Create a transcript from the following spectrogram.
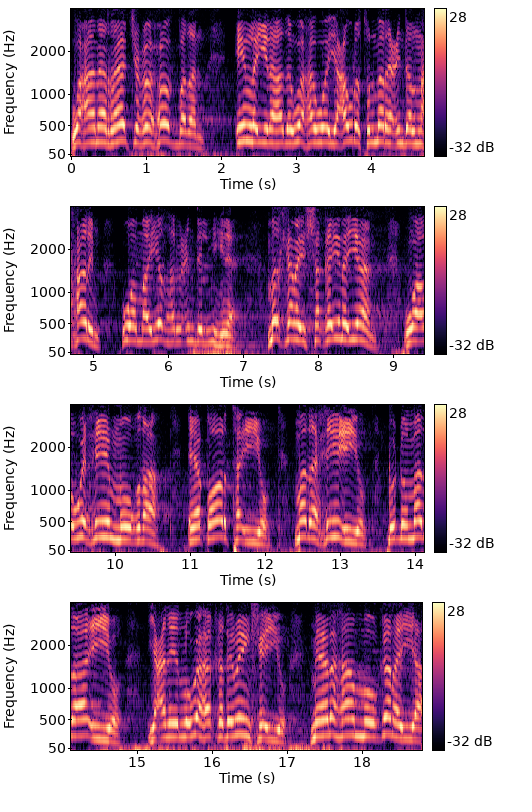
Waxaana raajixoo xoog badan in la yidhaahdo waxa weeye cawratulmara cinda almaxaarim huwa maa yadharu cinda almihna markanay shaqaynayaan waa wixii muuqda ee qoorta iyo madaxii iyo dhudhummadaa iyo yacnii lugaha qadamaynka iyo meelahaa muuqanaya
